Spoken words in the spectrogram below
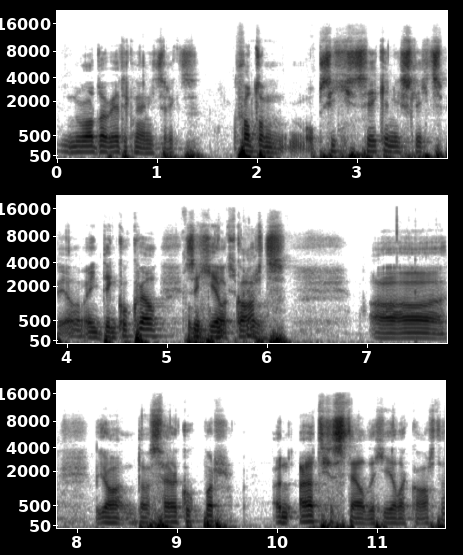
Nou, dat weet ik nou niet direct. Ik vond hem op zich zeker niet slecht spelen. Maar ik denk ook wel, zijn gele kaart. eh, ja, dat was eigenlijk ook maar een uitgestelde gele kaart. Hè.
